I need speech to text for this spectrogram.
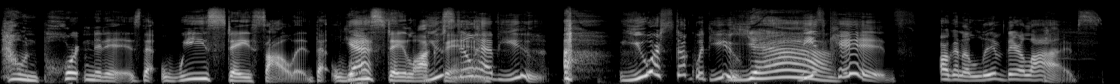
how important it is that we stay solid, that we stay locked You in. You still have you. you are stuck with you. Yeah. These kids are going to live their lives.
